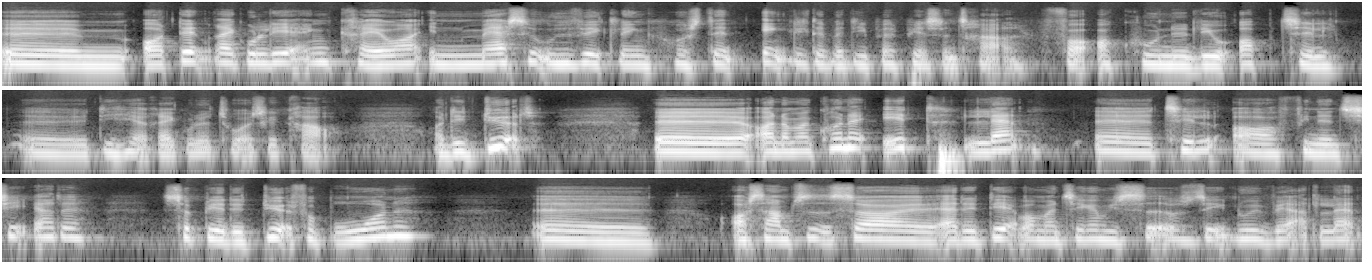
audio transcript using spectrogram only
Øhm, og den regulering kræver en masse udvikling hos den enkelte værdipapircentral for at kunne leve op til øh, de her regulatoriske krav. Og det er dyrt. Øh, og når man kun er et land øh, til at finansiere det, så bliver det dyrt for brugerne. Øh, og samtidig så øh, er det der, hvor man tænker, at vi sidder jo sådan set nu i hvert land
